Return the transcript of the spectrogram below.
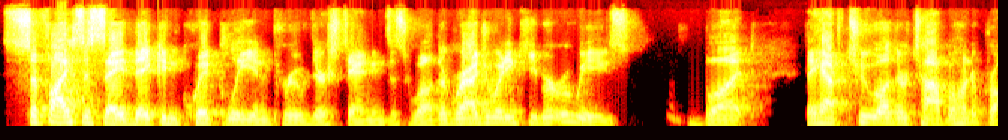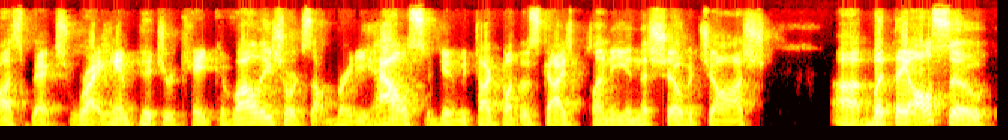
suffice to say, they can quickly improve their standings as well. They're graduating Keibert Ruiz, but they have two other top 100 prospects: right-hand pitcher Cade Cavalli, shortstop Brady House. Again, we talked about those guys plenty in the show with Josh. Uh, but they also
